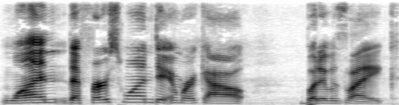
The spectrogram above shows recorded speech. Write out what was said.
one, the first one didn't work out, but it was like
